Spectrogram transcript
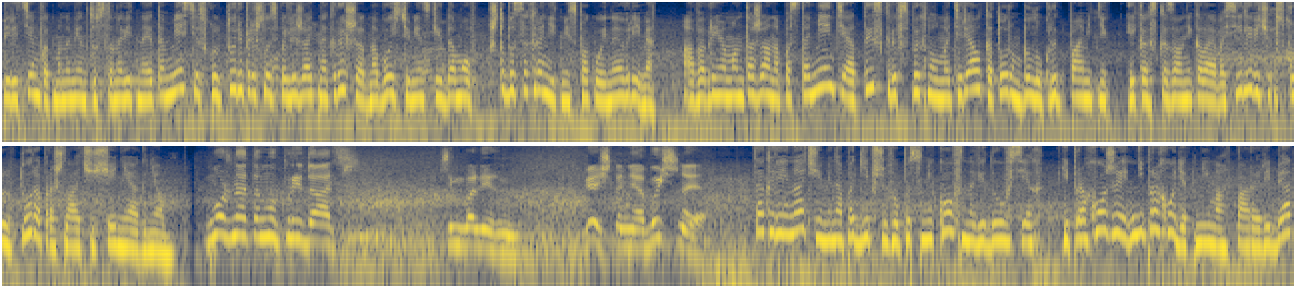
Перед тем, как монумент установить на этом месте, скульптуре пришлось полежать на крыше одного из тюменских домов, чтобы сохранить неспокойное время. А во время монтажа на постаменте от искры вспыхнул материал, которым был укрыт памятник. И, как сказал Николай Васильевич, скульптура прошла очищение огнем. Можно этому придать символизм. Вещь-то необычная. Так или иначе, имена погибших выпускников на виду у всех. И прохожие не проходят мимо пары ребят,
